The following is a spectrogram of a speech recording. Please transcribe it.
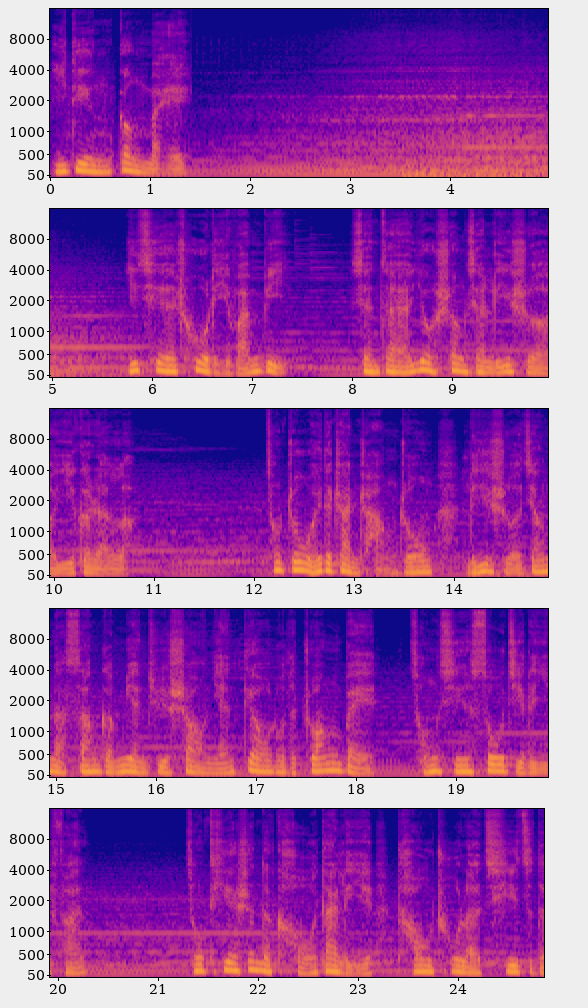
一定更美。一切处理完毕，现在又剩下李舍一个人了。从周围的战场中，李舍将那三个面具少年掉落的装备重新搜集了一番。从贴身的口袋里掏出了妻子的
